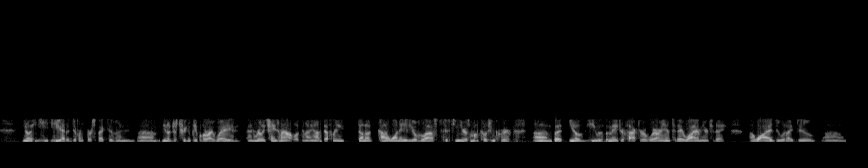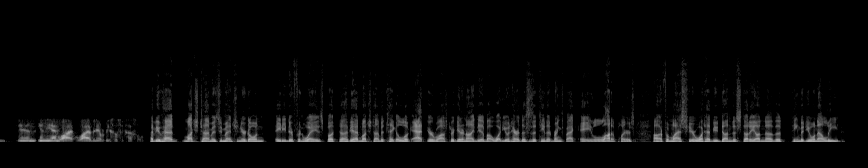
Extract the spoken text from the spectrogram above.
you know he he had a different perspective, and um, you know just treating people the right way, and and really changed my outlook. And I, I've definitely done a kind of 180 over the last 15 years of my coaching career. Um, but you know he was the major factor of where I am today, why I'm here today, uh, why I do what I do. Um, and in the end, why why I've been able to be so successful. Have you had much time, as you mentioned, you're going 80 different ways, but uh, have you had much time to take a look at your roster, get an idea about what you inherit? This is a team that brings back a lot of players uh, from last year. What have you done to study on uh, the team that you will now lead?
